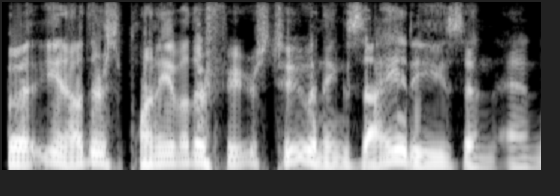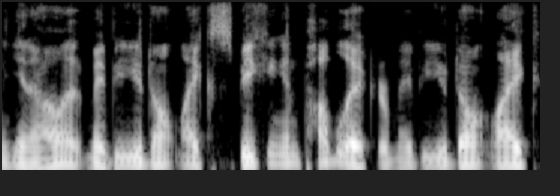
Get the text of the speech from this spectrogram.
But you know, there's plenty of other fears too and anxieties and and you know, maybe you don't like speaking in public or maybe you don't like,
